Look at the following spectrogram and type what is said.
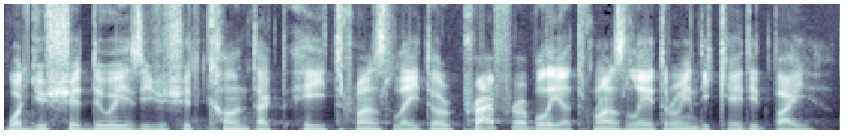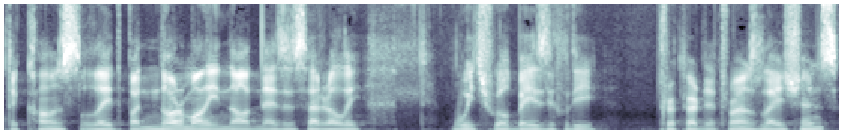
what you should do is you should contact a translator, preferably a translator indicated by the consulate, but normally not necessarily, which will basically prepare the translations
